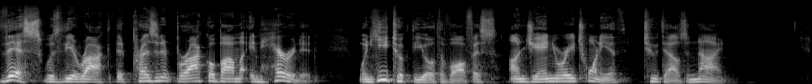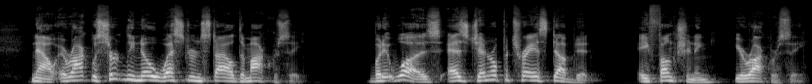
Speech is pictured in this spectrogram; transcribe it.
This was the Iraq that President Barack Obama inherited when he took the oath of office on January 20th, 2009. Now, Iraq was certainly no Western style democracy, but it was, as General Petraeus dubbed it, a functioning bureaucracy.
